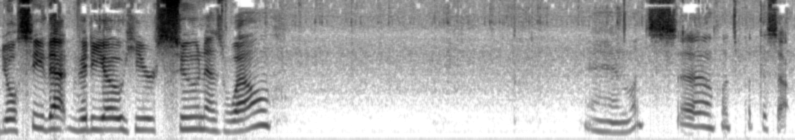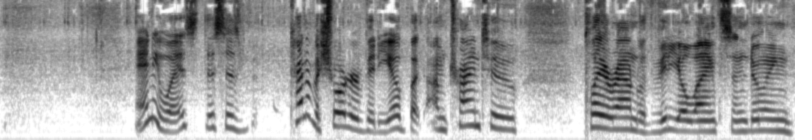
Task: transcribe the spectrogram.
you'll see that video here soon as well. And let's uh, let's put this up. Anyways, this is kind of a shorter video, but I'm trying to play around with video lengths and doing.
